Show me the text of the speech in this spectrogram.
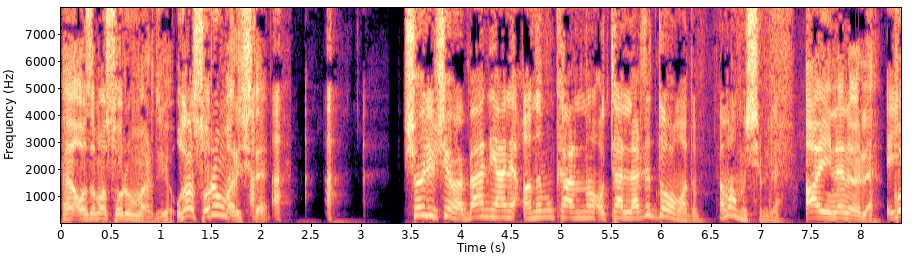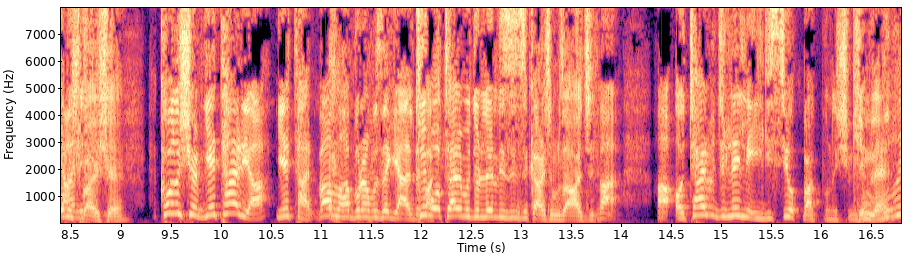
Ha o zaman sorun var diyor. Ulan sorun var işte. Şöyle bir şey var ben yani anamın karnından otellerde doğmadım tamam mı şimdi? Aynen öyle. E, Konuşma yani- Ayşe. Konuşuyorum yeter ya yeter. Vallahi buramıza geldi Tüm bak. otel müdürleri dizinsin karşımıza acil. Bak, ha, otel müdürleriyle ilgisi yok bak bunun şimdi. Kimle? Bunu,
